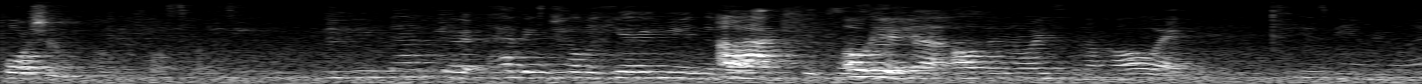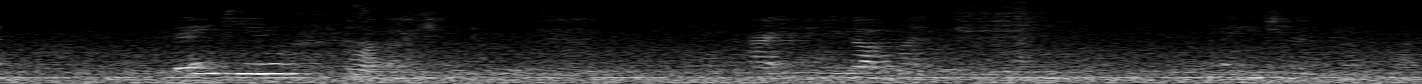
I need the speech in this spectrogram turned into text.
portion of the phosphorus. They're having trouble hearing you in the Oh, back because okay. of the, all the noise in the hallway. Excuse me, everyone. Thank you. Uh, All right, so we got one. Making sure it has one.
